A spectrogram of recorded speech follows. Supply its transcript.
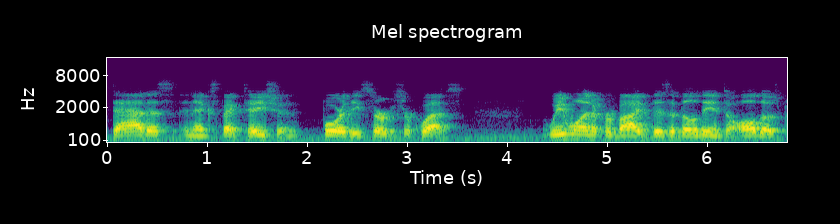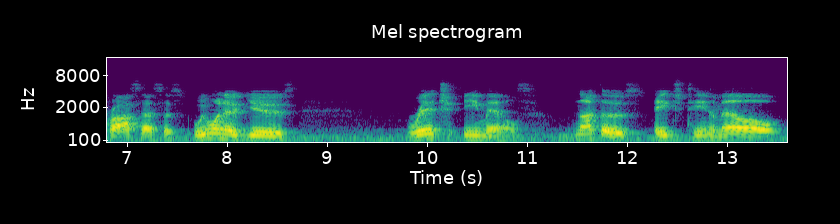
status and expectation for these service requests. We want to provide visibility into all those processes. We want to use rich emails, not those HTML,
